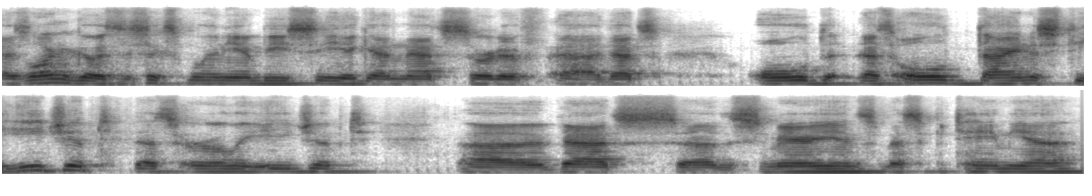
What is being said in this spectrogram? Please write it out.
as long ago as the sixth millennium BC. Again, that's sort of uh, that's old. That's old dynasty Egypt. That's early Egypt. Uh, that's uh, the Sumerians, Mesopotamia.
